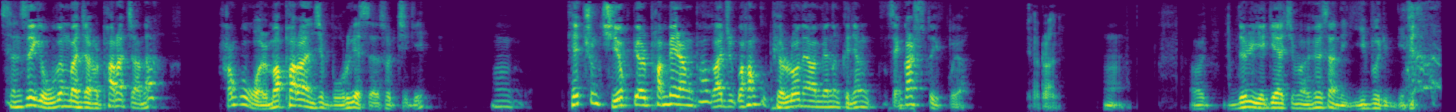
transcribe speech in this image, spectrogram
전 세계 500만 장을 팔았잖아? 한국 얼마 팔았는지 모르겠어요, 솔직히. 음, 대충 지역별 판매량 봐가지고 한국 별로네 하면은 그냥 쌩갈 수도 있고요. 저런. 음. 어, 늘 얘기하지만 회사는 이불입니다.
